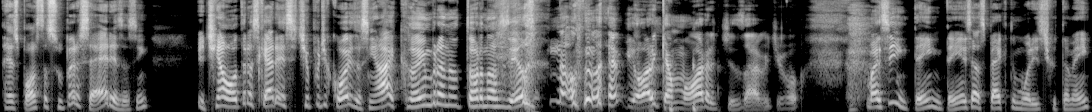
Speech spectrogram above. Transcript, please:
respostas super sérias, assim. E tinha outras que era esse tipo de coisa, assim, ah, cãibra no tornozelo. não, não é pior que a morte, sabe? Tipo. Mas sim, tem, tem esse aspecto humorístico também.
